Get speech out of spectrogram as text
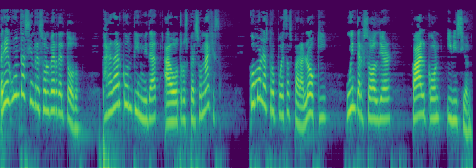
Preguntas sin resolver del todo, para dar continuidad a otros personajes, como las propuestas para Loki, Winter Soldier, Falcon y Visión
